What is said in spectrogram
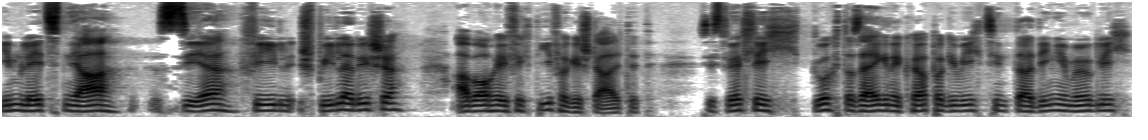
im letzten Jahr sehr viel spielerischer, aber auch effektiver gestaltet. Es ist wirklich durch das eigene Körpergewicht sind da Dinge möglich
